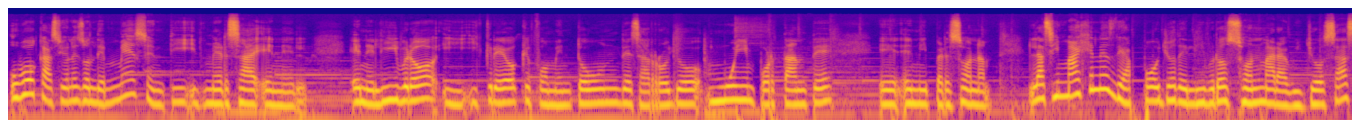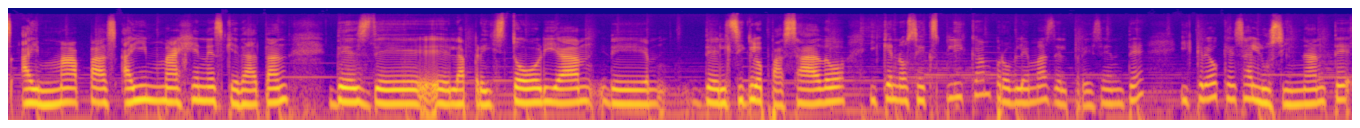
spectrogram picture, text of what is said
Hubo ocasiones donde me sentí inmersa en el, en el libro y, y creo que fomentó un desarrollo muy importante en mi persona. Las imágenes de apoyo del libro son maravillosas, hay mapas, hay imágenes que datan desde eh, la prehistoria, de, del siglo pasado y que nos explican problemas del presente y creo que es alucinante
